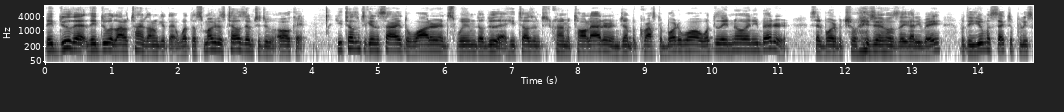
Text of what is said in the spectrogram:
they do that. They do a lot of times. I don't get that. What the smugglers tells them to do. Oh, okay. He tells them to get inside the water and swim. They'll do that. He tells them to climb a tall ladder and jump across the border wall. What do they know any better? Said Border Patrol Agent Jose Garibay. with the Yuma Sector Police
